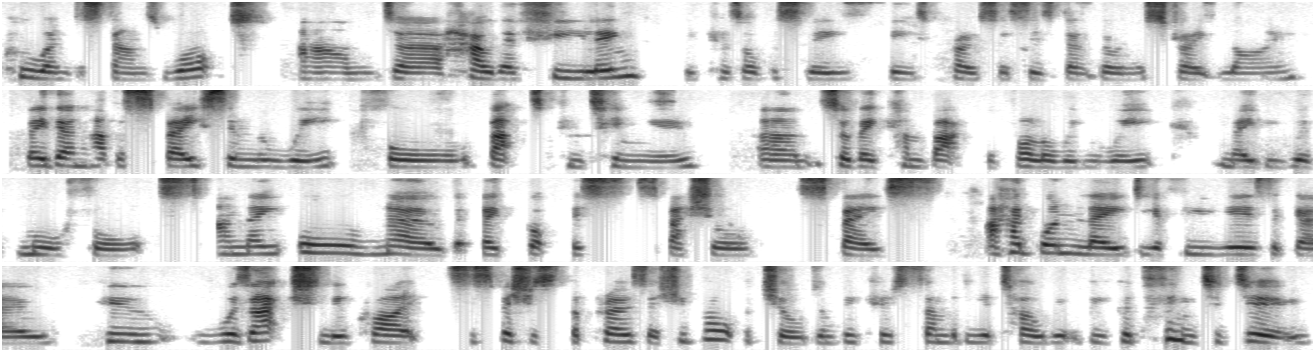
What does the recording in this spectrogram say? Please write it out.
who understands what and uh, how they're feeling, because obviously these processes don't go in a straight line. They then have a space in the week for that to continue um, so they come back the following week, maybe with more thoughts, and they all know that they've got this special space. I had one lady a few years ago who was actually quite suspicious of the process. She brought the children because somebody had told her it would be a good thing to do,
